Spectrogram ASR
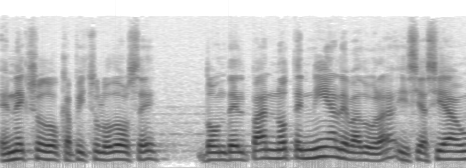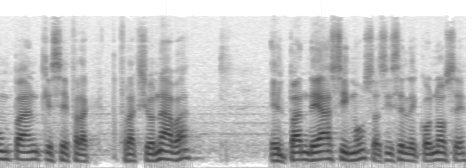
en Éxodo capítulo 12, donde el pan no tenía levadura y se hacía un pan que se fraccionaba, el pan de ácimos, así se le conoce.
